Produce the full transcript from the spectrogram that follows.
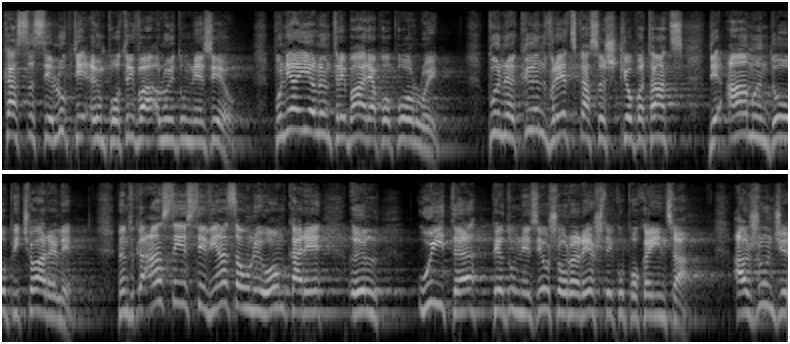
ca să se lupte împotriva lui Dumnezeu. Punea el întrebarea poporului, până când vreți ca să șchiopătați de amândouă picioarele? Pentru că asta este viața unui om care îl uită pe Dumnezeu și o rărește cu pocăința. Ajunge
